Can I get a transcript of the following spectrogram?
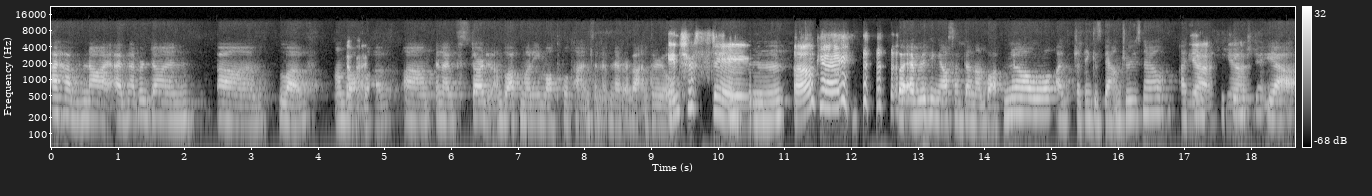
i have not i've never done um, love unblock okay. love um, and i've started unblock money multiple times and i've never gotten through interesting mm-hmm. okay but everything else i've done unblock no which i think is boundaries now i think yeah yeah. yeah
